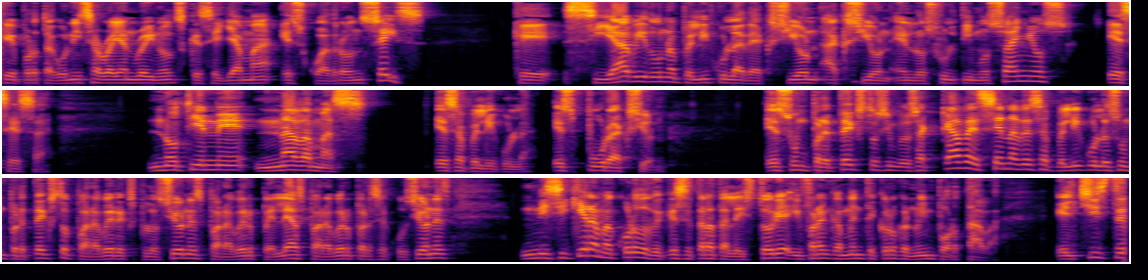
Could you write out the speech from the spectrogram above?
que protagoniza Ryan Reynolds que se llama Escuadrón 6, que si ha habido una película de acción, acción en los últimos años, es esa. No tiene nada más esa película, es pura acción es un pretexto, o sea, cada escena de esa película es un pretexto para ver explosiones, para ver peleas, para ver persecuciones. Ni siquiera me acuerdo de qué se trata la historia y francamente creo que no importaba. El chiste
